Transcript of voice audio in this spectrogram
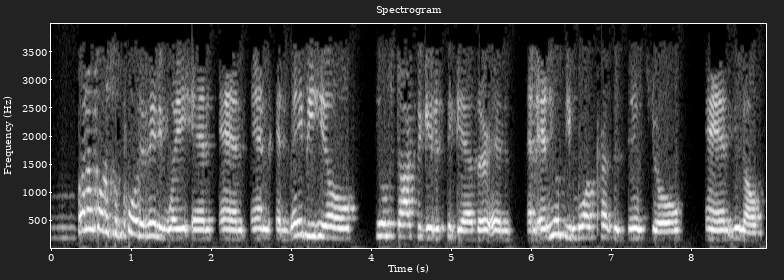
but I'm going to support him anyway, and and and and maybe he'll he'll start to get it together, and and and he'll be more presidential. And you know,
